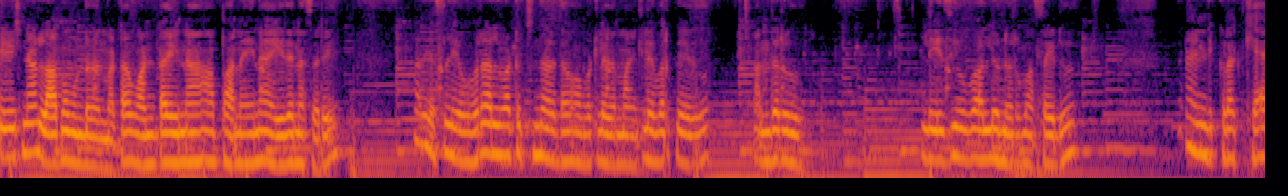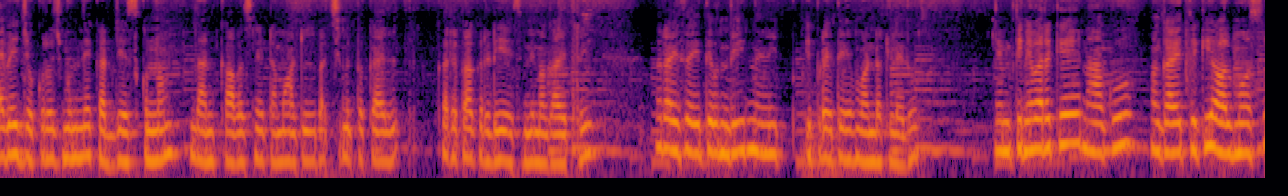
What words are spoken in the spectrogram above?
చేసినా లాభం ఉండదు అనమాట వంట అయినా పని అయినా ఏదైనా సరే. అది అసలు ఎవరు అలవాటు వచ్చిందో అర్థం అవ్వట్లేదు. మా ఇంట్లో ఎవరికి లేదు. అందరూ లేజీ వాళ్ళు ఉన్నారు మా సైడు. అండ్ ఇక్కడ క్యాబేజ్ ఒకరోజు ముందే కట్ చేసుకున్నాం. దానికి కావాల్సిన టమాటాలు పచ్చిమిరపకాయలు కరివేపాకు రెడీ చేసింది మా గాయత్రి. రైస్ అయితే ఉంది. నేను ఇప్పుడైతే ఏం వండట్లేదు. మేము తినే వరకే నాకు మా గాయత్రికి ఆల్మోస్ట్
